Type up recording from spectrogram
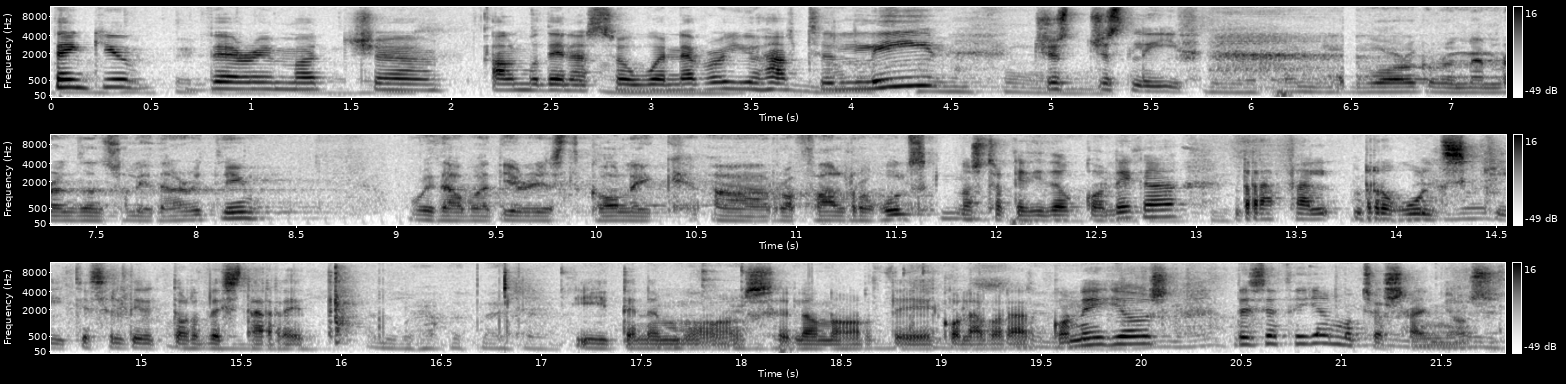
Thank you very much, uh, Almudena. So whenever you have to leave, just just leave. Network Remembrance and Solidarity with our dearest colleague uh, Rafal Rogulski. Nuestro querido colega Rafal Rogulski, que es el director de esta red. Y tenemos el honor de colaborar con ellos desde hace ya muchos años.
